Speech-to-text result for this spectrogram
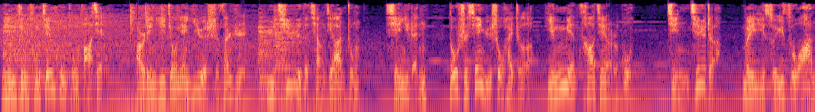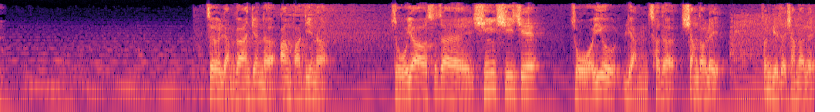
民警从监控中发现，二零一九年一月十三日与七日的抢劫案中，嫌疑人。都是先与受害者迎面擦肩而过，紧接着尾随作案。这两个案件的案发地呢，主要是在新西街左右两侧的巷道内，分别在巷道内，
